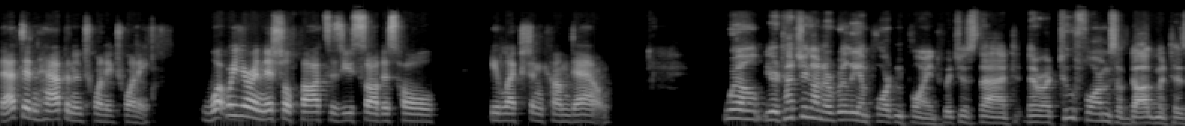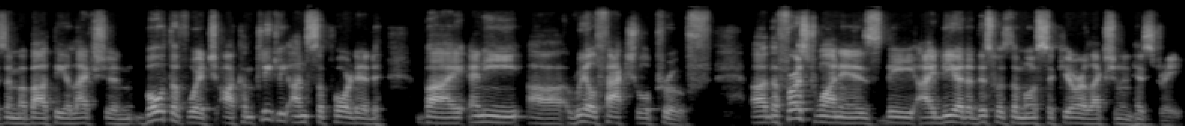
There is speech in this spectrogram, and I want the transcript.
That didn't happen in 2020. What were your initial thoughts as you saw this whole election come down? Well, you're touching on a really important point, which is that there are two forms of dogmatism about the election, both of which are completely unsupported by any uh, real factual proof. Uh, the first one is the idea that this was the most secure election in history.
